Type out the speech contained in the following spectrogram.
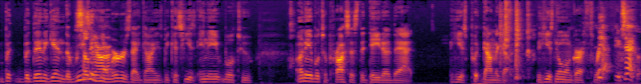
but but then again the reason he are- murders that guy is because he is unable to unable to process the data that he has put down the gun that he is no longer a threat. Yeah, exactly.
